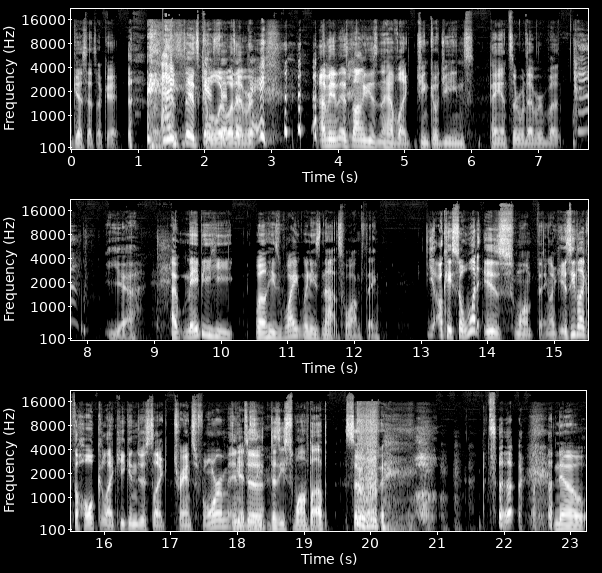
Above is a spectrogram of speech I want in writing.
guess that's okay. it's it's Guess cool or whatever. okay. I mean, as long as he doesn't have like JNCO jeans pants or whatever. But Yeah. Uh, maybe he, well, he's white when he's not Swamp Thing. yeah, okay. So what is Swamp Thing? Like, is he like the Hulk? Like he can just like transform into? yeah, does he, does he swamp up? So, no,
